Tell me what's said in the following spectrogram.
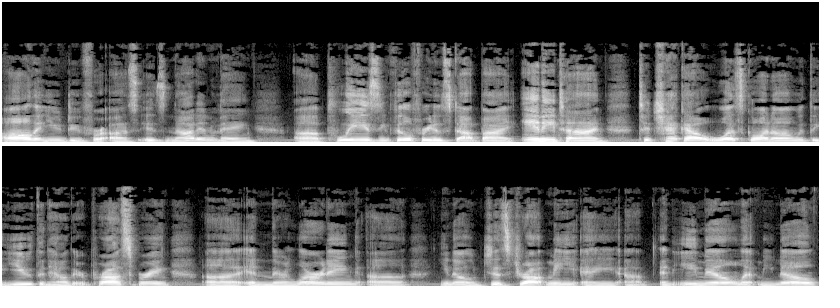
All that you do for us is not in vain. Uh, please feel free to stop by anytime to check out what's going on with the youth and how they're prospering uh, and they're learning. Uh, you know, just drop me a um, an email, let me know.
